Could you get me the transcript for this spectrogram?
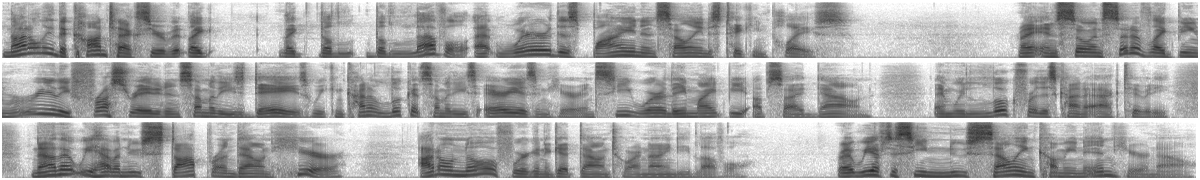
not only the context here, but like like the the level at where this buying and selling is taking place right? And so instead of like being really frustrated in some of these days we can kind of look at some of these areas in here and see where they might be upside down. And we look for this kind of activity. Now that we have a new stop run down here i don't know if we're going to get down to our 90 level right? We have to see new selling coming in here now.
